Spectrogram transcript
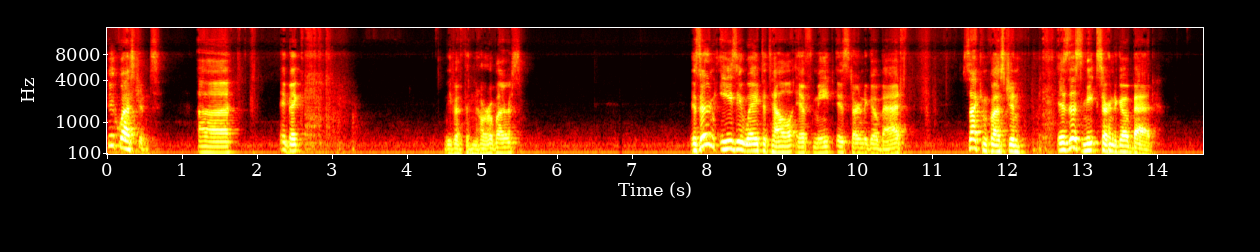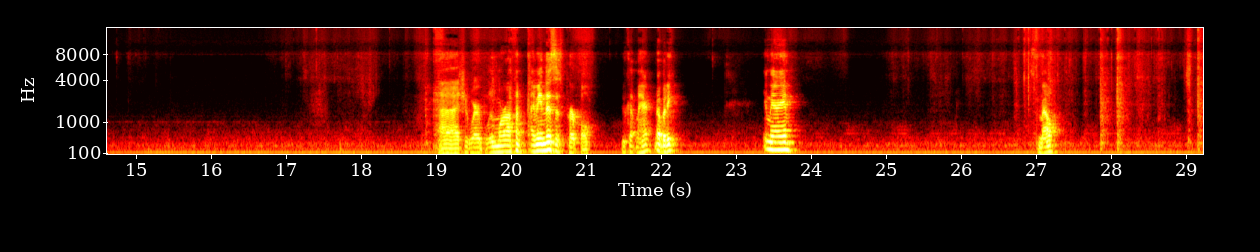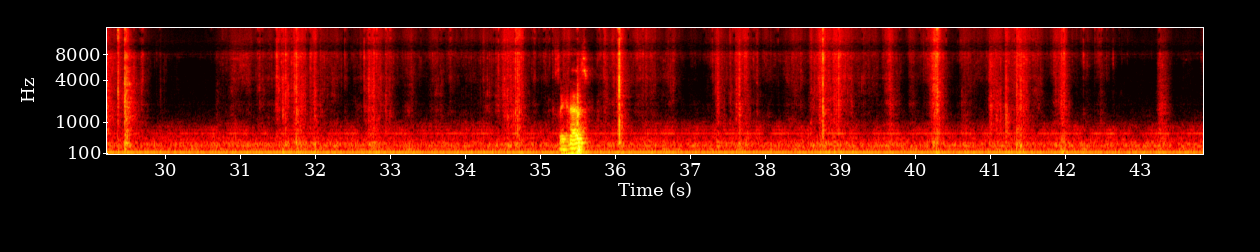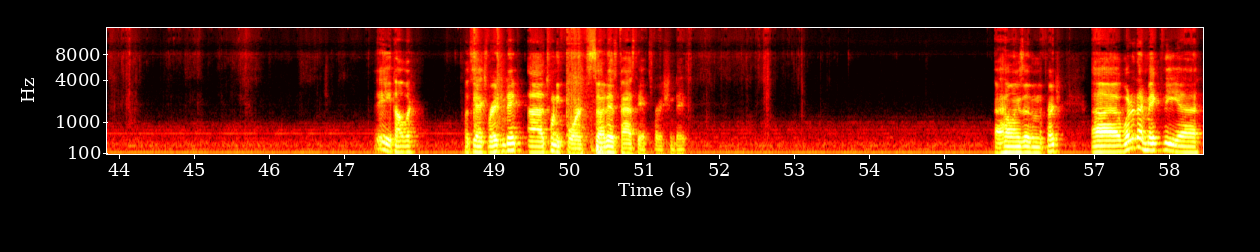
Two questions. Uh, hey, Vic. Leave out the norovirus. Is there an easy way to tell if meat is starting to go bad? Second question. Is this meat starting to go bad? Uh, I should wear blue more often. I mean, this is purple. Who cut my hair? Nobody. Hey, Marion. Smell. Like it has. Hey, toddler. What's the expiration date? Uh, 24th, so it is past the expiration date. Uh, how long is it in the fridge? Uh, what did I make the, uh,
